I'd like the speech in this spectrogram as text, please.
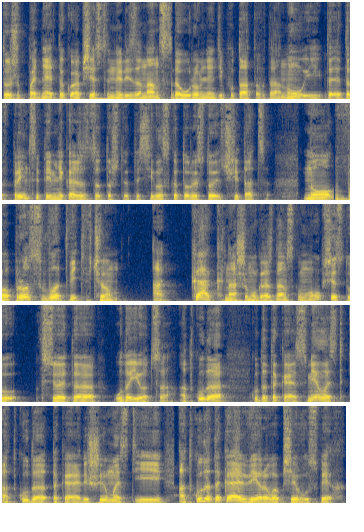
тоже поднять такой общественный резонанс до уровня депутатов, да, ну и это, это в принципе, мне кажется, то, что это сила, с которой стоит считаться. Но вопрос вот ведь в чем. А как нашему гражданскому обществу все это удается? Откуда Откуда такая смелость, откуда такая решимость и откуда такая вера вообще в успех?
